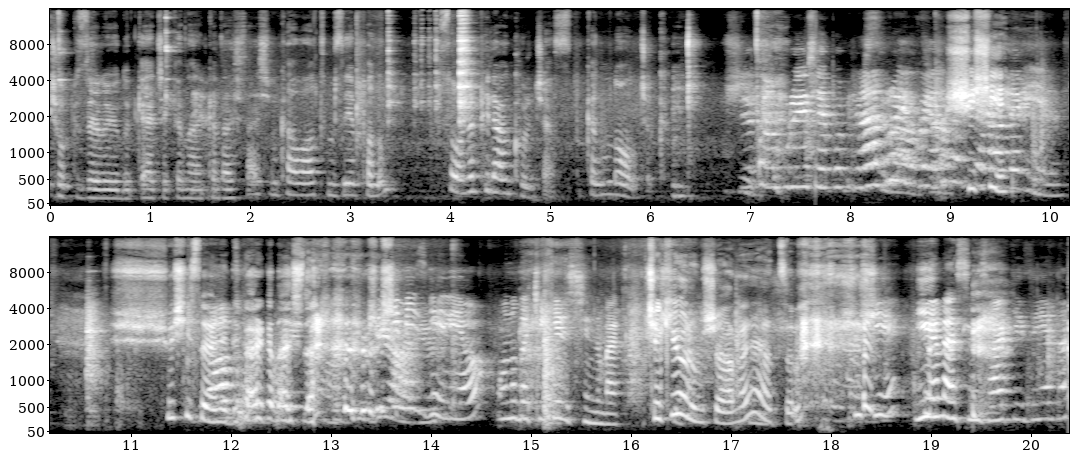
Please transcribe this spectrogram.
Çok güzel uyuduk gerçekten arkadaşlar. Şimdi kahvaltımızı yapalım. Sonra plan kuracağız. Bakalım ne olacak. Sen buraya şey yapabilirsin. Buraya koyalım. Şişi. Şuşi söyledik arkadaşlar. Şişimiz geliyor. Onu da çekeriz şimdi bak. Çekiyorum şu an hayatım. Şişi yiyemezsiniz. Herkes yiyemez.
